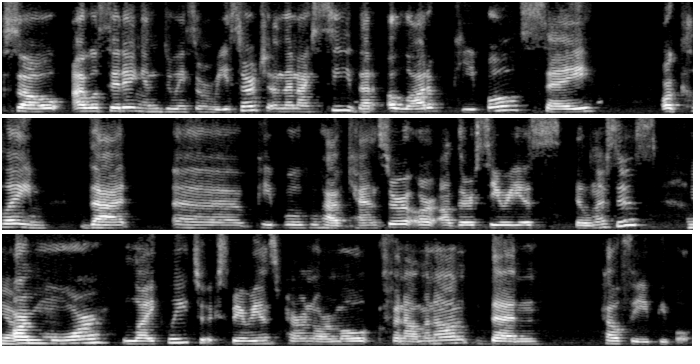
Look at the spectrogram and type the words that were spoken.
So I was sitting and doing some research, and then I see that a lot of people say or claim that uh, people who have cancer or other serious illnesses Yeah. are more likely to experience paranormal phenomenon than healthy people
